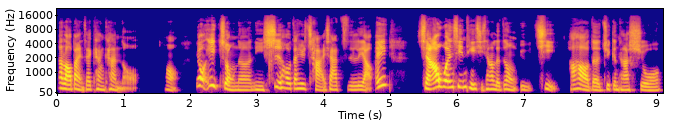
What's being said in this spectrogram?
那老板你再看看哦，哦，用一种呢，你事后再去查一下资料，哎，想要温馨提醒他的这种语气，好好的去跟他说，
